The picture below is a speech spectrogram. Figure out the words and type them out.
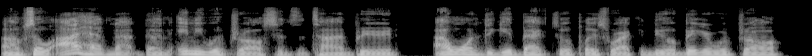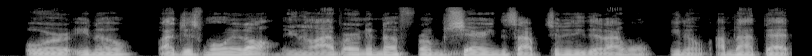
Um, so i have not done any withdrawal since the time period I wanted to get back to a place where I can do a bigger withdrawal, or you know, I just won't at all. You know, I've earned enough from sharing this opportunity that I won't. You know, I'm not that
